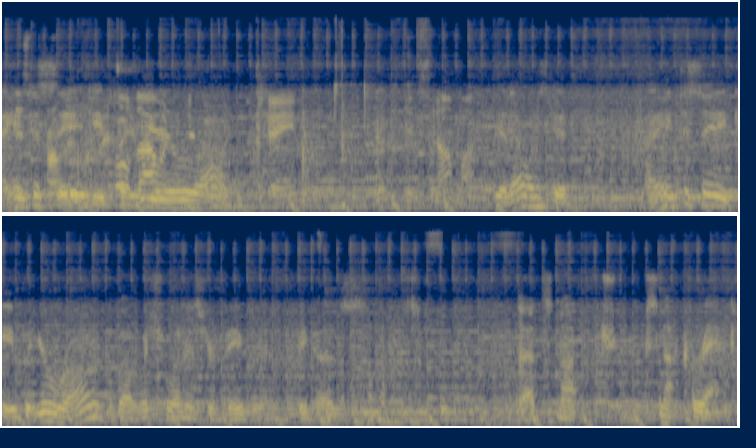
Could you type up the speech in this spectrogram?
I hate It's to say probably it, Gabe, but Oh, that one. you're wrong. Chain. Yeah, that one's good. I hate to say it, Gabe, but you're wrong about which one is your favorite because that's not tr- it's not correct.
